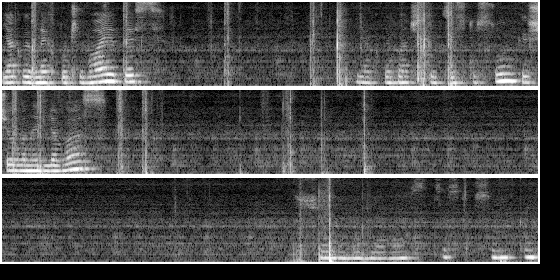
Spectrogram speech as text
як ви в них почуваєтесь, як ви бачите ці стосунки, що вони для вас. Що вони для вас, ці стосунки?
